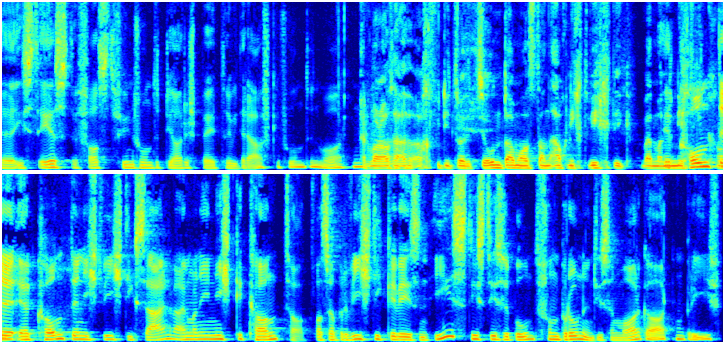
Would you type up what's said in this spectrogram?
Äh, ist erst fast 500 Jahre später wieder aufgefunden worden. Er war also auch für die Tradition damals dann auch nicht wichtig, weil man er ihn nicht konnte, Er konnte nicht wichtig sein, weil man ihn nicht gekannt hat. Was aber wichtig gewesen ist, ist dieser Bund von Brunnen. Dieser Morgartenbrief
